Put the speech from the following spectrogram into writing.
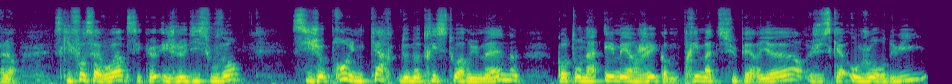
Alors, ce qu'il faut savoir, c'est que, et je le dis souvent, si je prends une carte de notre histoire humaine, quand on a émergé comme primate supérieur jusqu'à aujourd'hui,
